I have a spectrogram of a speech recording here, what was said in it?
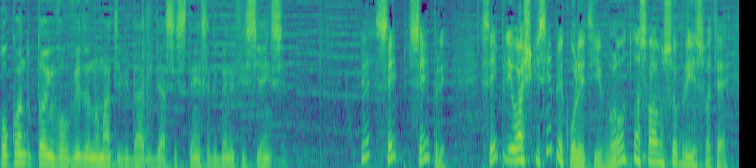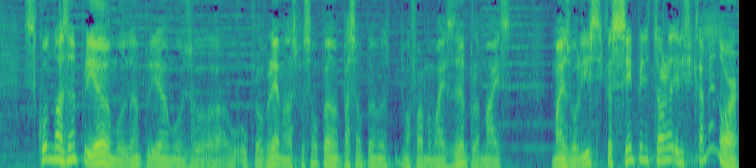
Ou quando estou envolvido numa atividade de assistência, de beneficência? É, sempre, sempre. Sempre, eu acho que sempre é coletivo. Ontem nós falamos sobre isso até. Quando nós ampliamos, ampliamos o, o, o problema, nós passamos, passamos de uma forma mais ampla, mais, mais holística, sempre ele, torna, ele fica menor.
